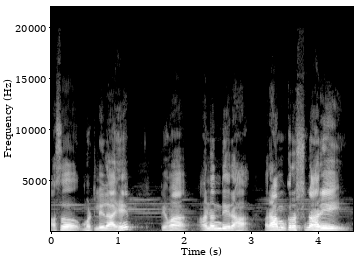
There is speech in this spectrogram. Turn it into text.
असं म्हटलेलं आहे. तेव्हा आनंदी राहा. रामकृष्ण हरे.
